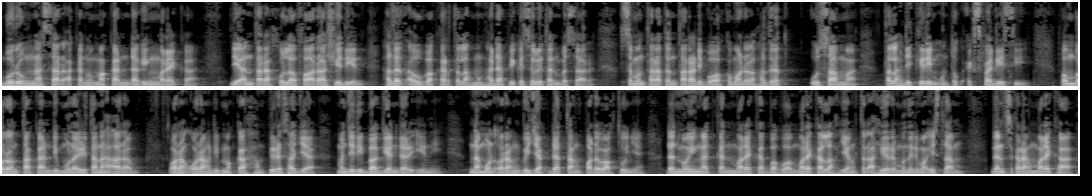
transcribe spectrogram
burung nasar akan memakan daging mereka. Di antara khulafa Rashidin, Hadrat Abu Bakar telah menghadapi kesulitan besar, sementara tentara di bawah komando Hadrat Usama telah dikirim untuk ekspedisi. Pemberontakan dimulai di tanah Arab. Orang-orang di Mekah hampir saja menjadi bagian dari ini. Namun orang bijak datang pada waktunya dan mengingatkan mereka bahwa mereka lah yang terakhir menerima Islam dan sekarang mereka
